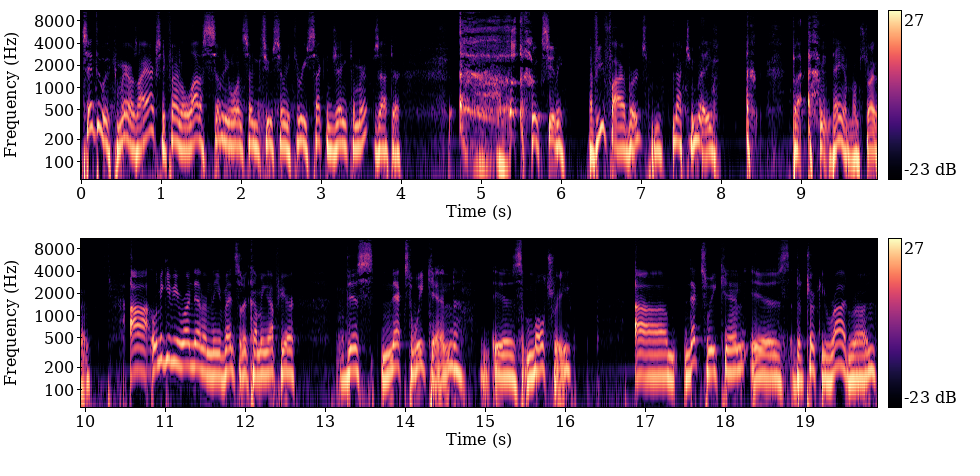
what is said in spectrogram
Same thing with Camaros. I actually found a lot of 71, 72, 73 second gen Camaros out there. Excuse me. A few Firebirds, not too many. but damn, I'm struggling. Uh, let me give you a rundown on the events that are coming up here. This next weekend is Moultrie. Um, next weekend is the Turkey Rod Run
